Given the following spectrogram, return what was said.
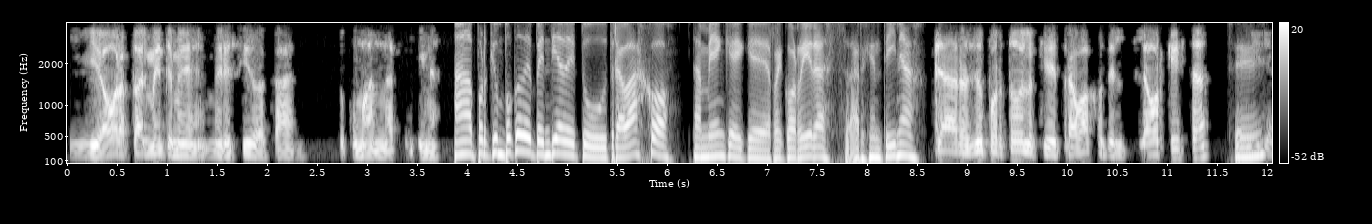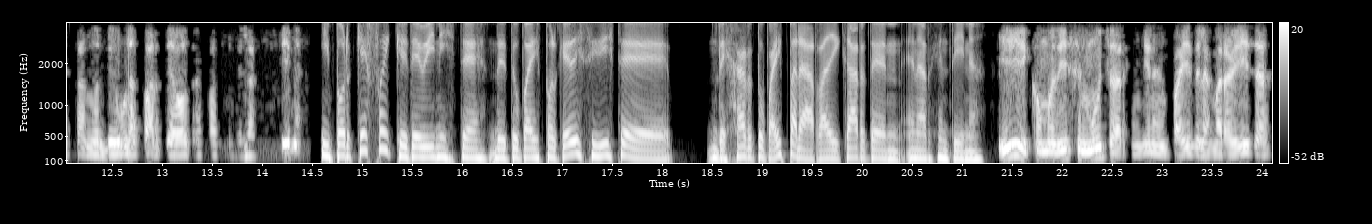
y ahora actualmente me, he resido acá en Tucumán, Argentina. Ah, porque un poco dependía de tu trabajo también que, que recorrieras Argentina. Claro, yo por todo lo que trabajo de la orquesta, sí. y estando de una parte a otra parte de la Argentina. ¿Y por qué fue que te viniste de tu país? ¿Por qué decidiste dejar tu país para radicarte en, en Argentina? Y como dicen muchos, Argentina es un país de las maravillas.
